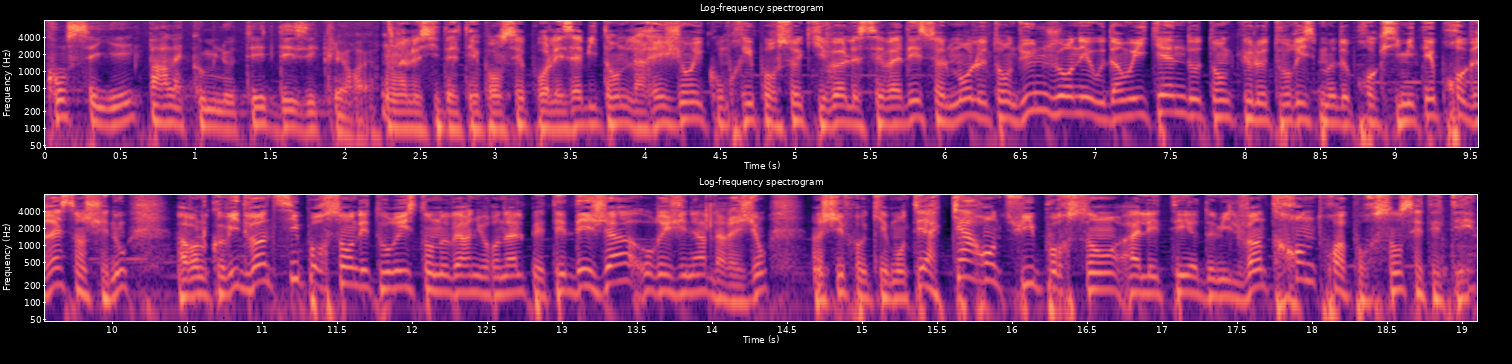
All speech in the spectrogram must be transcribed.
conseiller par la communauté des éclaireurs. Le site a été pensé pour les habitants de la région, y compris pour ceux qui veulent s'évader seulement le temps d'une journée ou d'un week-end, d'autant que le tourisme de proximité progresse hein, chez nous. Avant le Covid, 26% des touristes en Auvergne-Rhône-Alpes étaient déjà originaires de la région, un chiffre qui est monté à 48% à l'été 2020, 33% cet été.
